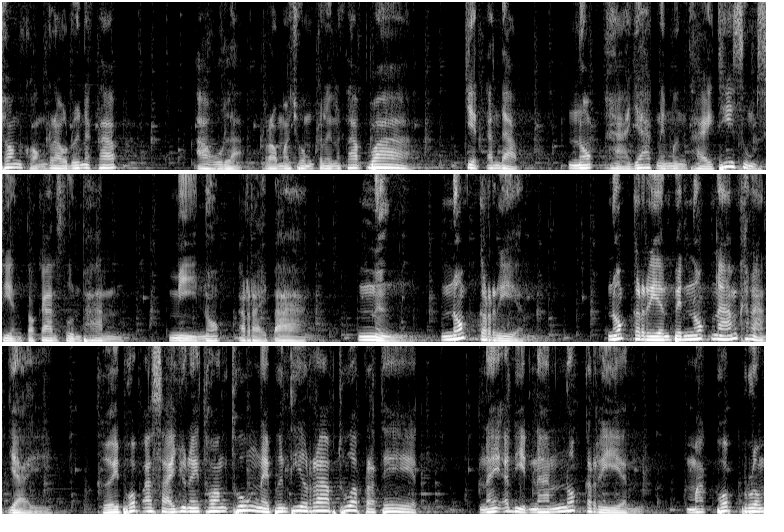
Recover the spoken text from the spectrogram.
ช่องของเราด้วยนะครับ เอาละเรามาชมกันเลยนะครับว่า 7 อันดับ นกหายากในเมืองไทยที่สุ่มเสี่ยงต่อการสูญพันธุ์ มีนกอะไรบ้าง 1. นกกระเรียน นกกระเรียนเป็นนกน้ำขนาดใหญ่ เคยพบอาศัยอยู่ในท้องทุ่งในพื้นที่ราบทั่วประเทศ ในอดีตนั้นนกกระเรียน มักพบรวม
